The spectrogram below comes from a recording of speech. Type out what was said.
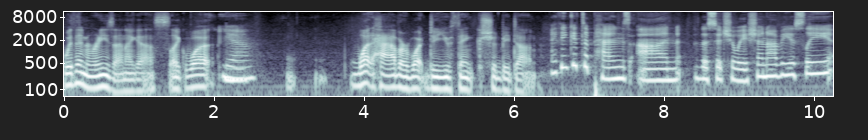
within reason, I guess, like what Yeah. what have or what do you think should be done? I think it depends on the situation, obviously.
